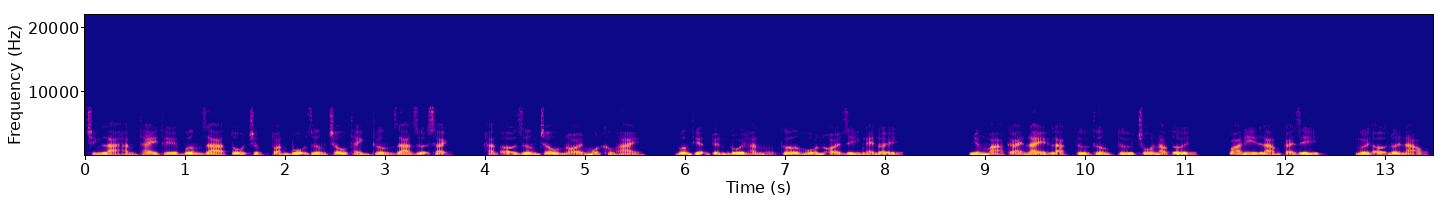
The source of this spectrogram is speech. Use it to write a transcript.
chính là hắn thay thế vương gia tổ chức toàn bộ Dương Châu thành thương gia rửa sạch, hắn ở Dương Châu nói một không hai, vương thiện tuyển đối hắn cơ hồ nói gì nghe nấy. Nhưng mà cái này lạc tử thương từ chỗ nào tới, qua đi làm cái gì, người ở nơi nào,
